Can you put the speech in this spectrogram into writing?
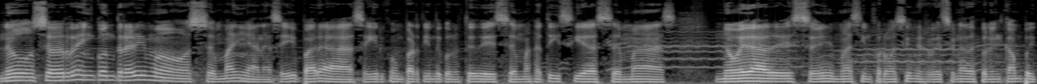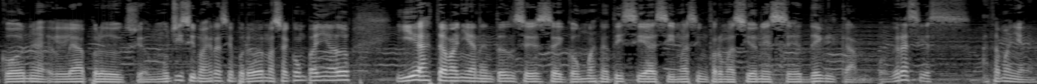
Nos eh, reencontraremos mañana, ¿sí? Para seguir compartiendo con ustedes más noticias, más novedades, más informaciones relacionadas con el campo y con la producción. Muchísimas gracias por habernos acompañado y hasta mañana entonces con más noticias y más informaciones del campo. Gracias. Hasta mañana.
